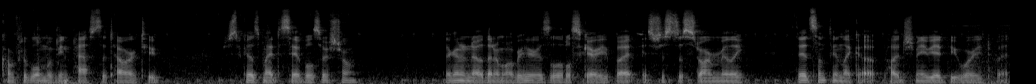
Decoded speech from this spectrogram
comfortable moving past the tower too, just because my disables are strong. They're gonna know that I'm over here is a little scary, but it's just a storm really. If they had something like a pudge, maybe I'd be worried, but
